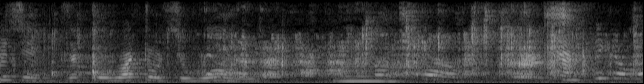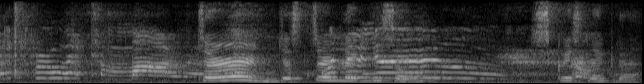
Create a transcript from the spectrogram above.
It's exactly what was wrong. Mm. Turn. Just turn like this, oh. Squeeze like that.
